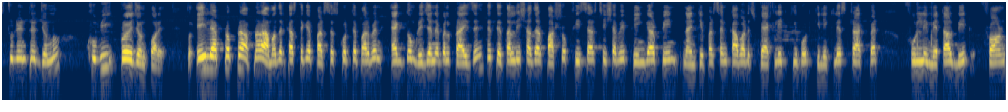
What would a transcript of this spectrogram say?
স্টুডেন্টের জন্য খুবই প্রয়োজন পড়ে। তো এই ল্যাপটপটা আপনারা আমাদের কাছ থেকে পারচেস করতে পারবেন একদম রিজনেবল প্রাইসে তেতাল্লিশ হাজার পাঁচশো ফিচার্স হিসাবে fingerprint ninety percent coverage backlit keyboard clickless trackpad fully metal build front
